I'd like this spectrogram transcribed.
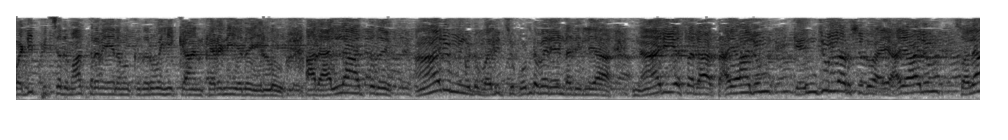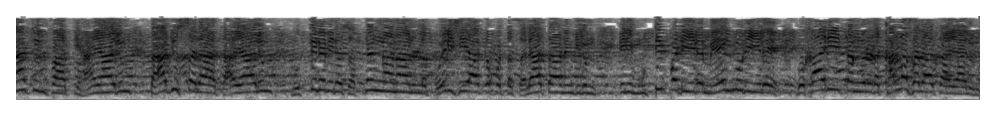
പഠിപ്പിച്ചത് മാത്രമേ നമുക്ക് നിർവഹിക്കാൻ കരണീയതയുള്ളൂ അതല്ലാത്തത് ആരും ഇങ്ങോട്ട് വലിച്ചു കൊണ്ടുവരേണ്ടതില്ല. നാരിയ സലാത്ത് ആയാലും കെഞ്ചുല്ലർഷുദ് ആയാലും സലാത്തുൽ ഫാത്തി ആയാലും താജുസലാത്ത് ആയാലും മുത്തുനബിനെ സ്വപ്നം കാണാനുള്ള പോരിശയാക്കപ്പെട്ട സലാത്താണെങ്കിലും ഇനി മുട്ടിപ്പടിയിലെ മേൽമുറിയിലെ ബുഹാരി തങ്ങളുടെ കള്ള സലാത്തായാലും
